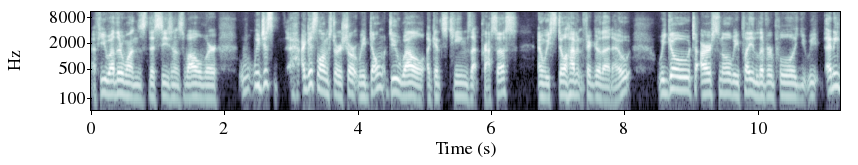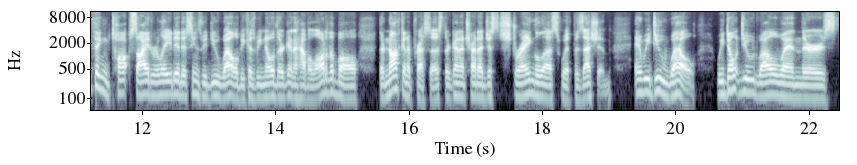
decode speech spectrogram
a few other ones this season as well, where we just, I guess, long story short, we don't do well against teams that press us, and we still haven't figured that out. We go to Arsenal, we play Liverpool, we, anything top side related, it seems we do well because we know they're going to have a lot of the ball. They're not going to press us, they're going to try to just strangle us with possession, and we do well. We don't do well when there's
